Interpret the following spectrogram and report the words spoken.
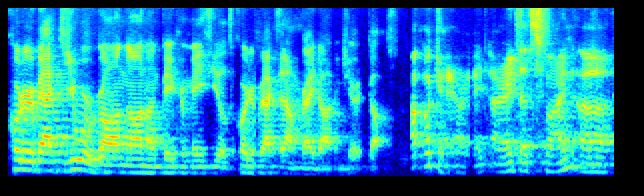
quarterback you were wrong on on Baker Mayfield, quarterback that I'm right on, Jared Goff. Uh, okay, all right, all right, that's fine. Uh,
